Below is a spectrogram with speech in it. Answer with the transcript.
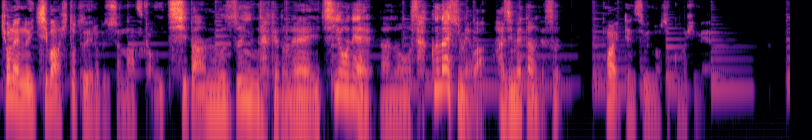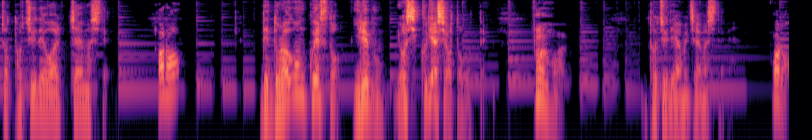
去年の一番一つ選ぶとしたら何ですか？一番むずいんだけどね、一応ね、あの、桜姫は始めたんです。はい、天水の底の姫。ちょっと途中で終わっちゃいまして。あら？はで、ドラゴンクエスト11、よし、クリアしようと思って、いはい。途中でやめちゃいまして。あら、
